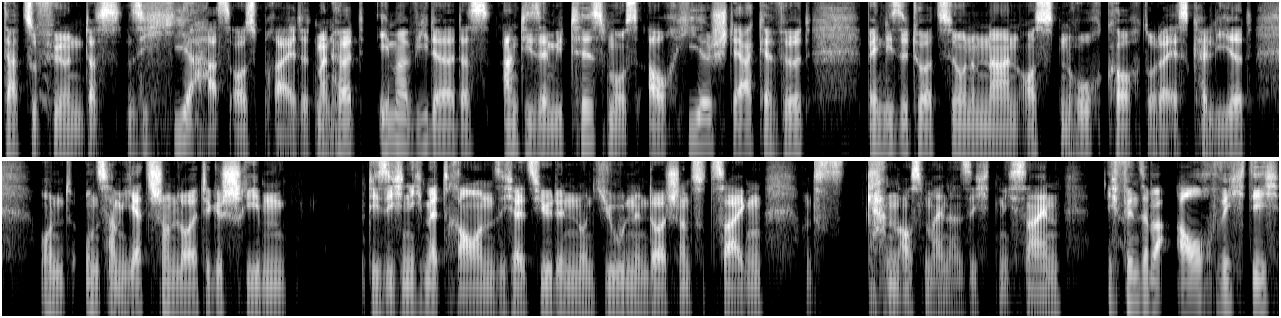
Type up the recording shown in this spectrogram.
dazu führen, dass sich hier Hass ausbreitet. Man hört immer wieder, dass Antisemitismus auch hier stärker wird, wenn die Situation im Nahen Osten hochkocht oder eskaliert. Und uns haben jetzt schon Leute geschrieben, die sich nicht mehr trauen, sich als Jüdinnen und Juden in Deutschland zu zeigen. Und das kann aus meiner Sicht nicht sein. Ich finde es aber auch wichtig,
